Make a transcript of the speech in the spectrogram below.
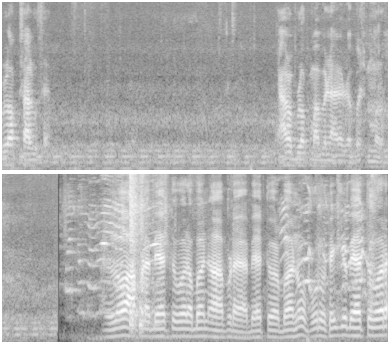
બ્લોક ચાલુ છે. આરો બ્લોકમાં બનાવી દેજો પછી મળો. લો આપણે બે વર બન આપણે બે તુવર બનવું પૂરું થઈ ગયું બે વર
